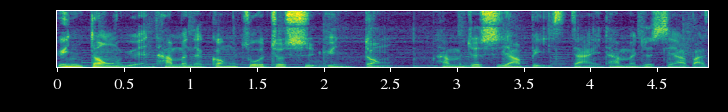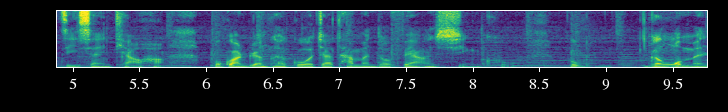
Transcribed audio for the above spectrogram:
运动员他们的工作就是运动，他们就是要比赛，他们就是要把自己身体调好，不管任何国家，他们都非常辛苦。不。跟我们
